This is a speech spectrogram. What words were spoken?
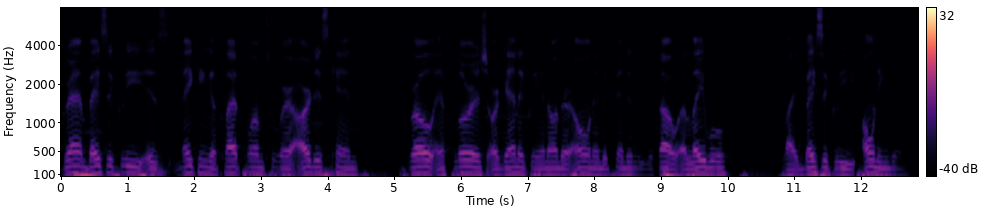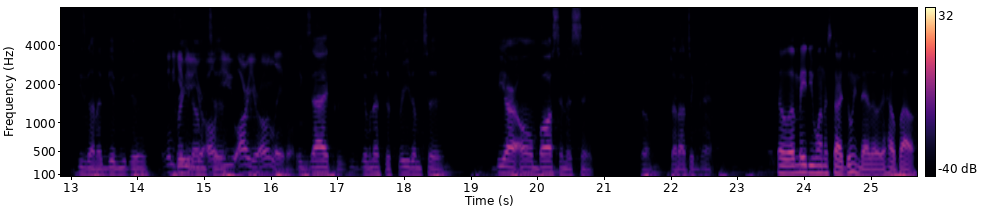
Grant basically is making a platform to where artists can grow and flourish organically and on their own independently without a label, like basically owning them. He's gonna give you the I'm gonna give you freedom your to own. You are your own label. exactly. He's giving us the freedom to be our own boss in a sense. So shout out to Grant. So what made you want to start doing that though to help out?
